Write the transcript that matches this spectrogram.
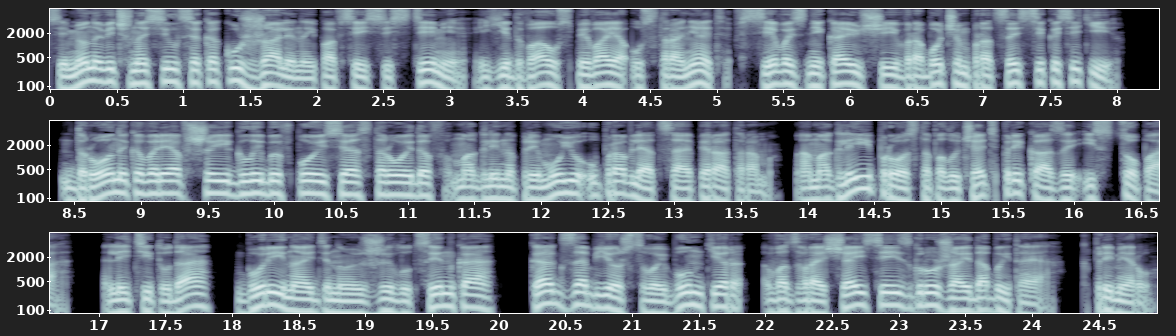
Семенович носился как ужаленный по всей системе, едва успевая устранять все возникающие в рабочем процессе косяки. Дроны, ковырявшие глыбы в поясе астероидов, могли напрямую управляться оператором, а могли и просто получать приказы из ЦОПа. Лети туда, бури найденную жилу цинка, как забьешь свой бункер, возвращайся и сгружай добытое, к примеру.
